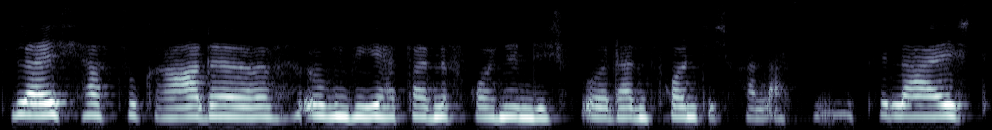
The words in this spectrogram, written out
Vielleicht hast du gerade irgendwie hat deine Freundin dich oder dein Freund dich verlassen. Vielleicht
